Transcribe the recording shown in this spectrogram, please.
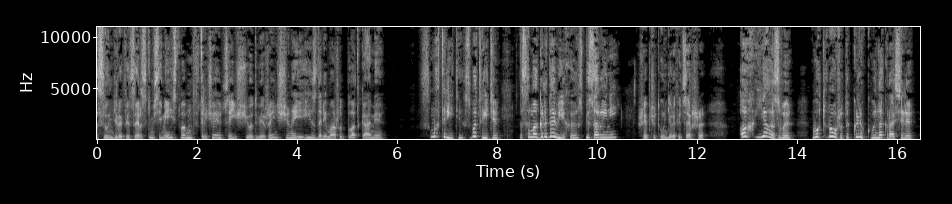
С ундер-офицерским семейством встречаются еще две женщины и издали машут платками. — Смотрите, смотрите, сама городовиха с писарыней, — шепчет ундер-офицерша. — Ах, язвы! Вот рожу-то клюквы накрасили. —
